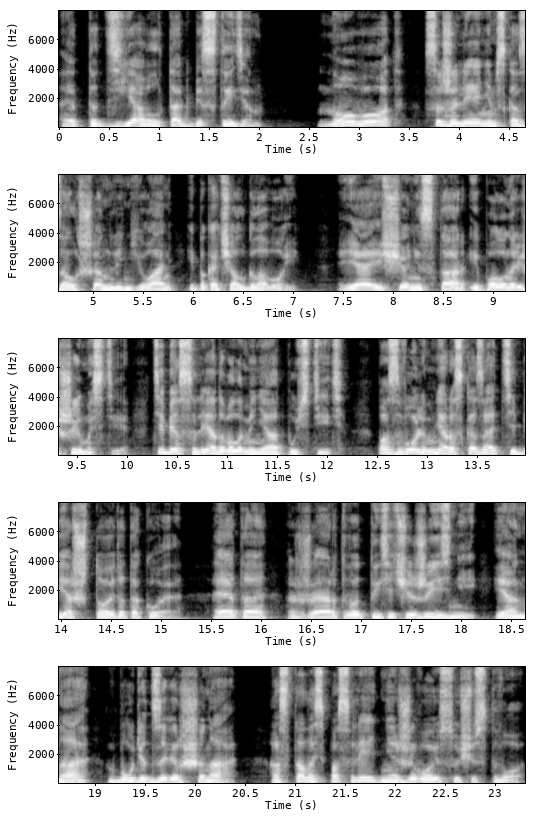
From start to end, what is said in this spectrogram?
«Этот дьявол так бесстыден!» «Ну вот», — сожалением сказал Шан Линь Юань и покачал головой. «Я еще не стар и полон решимости. Тебе следовало меня отпустить. позволь мне рассказать тебе, что это такое. Это жертва тысячи жизней, и она будет завершена. Осталось последнее живое существо.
